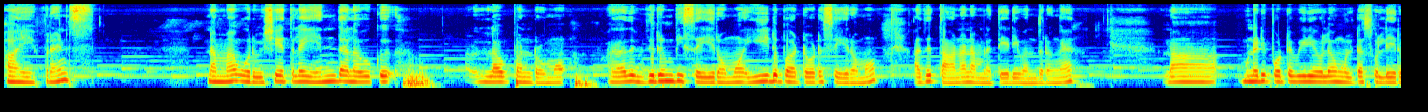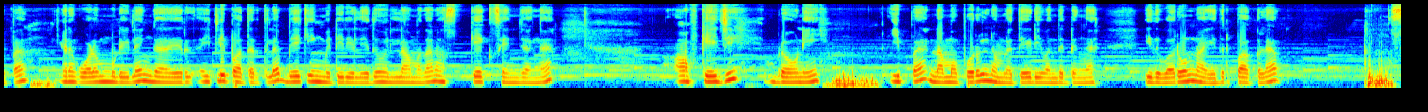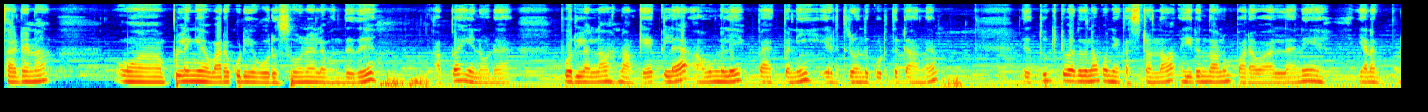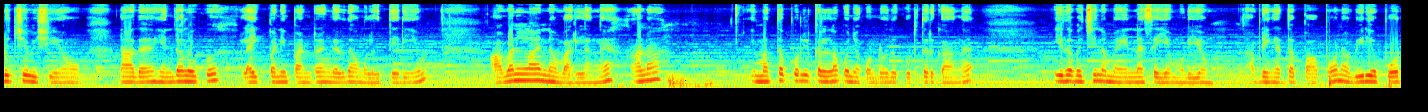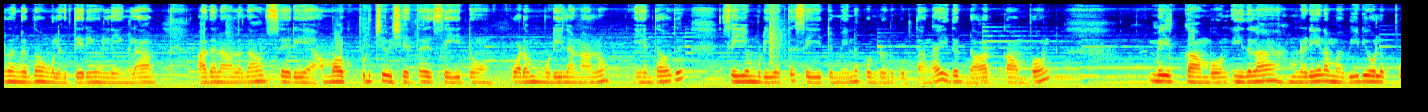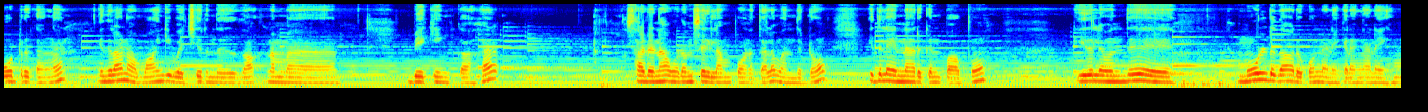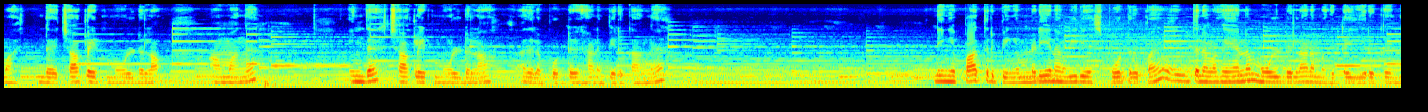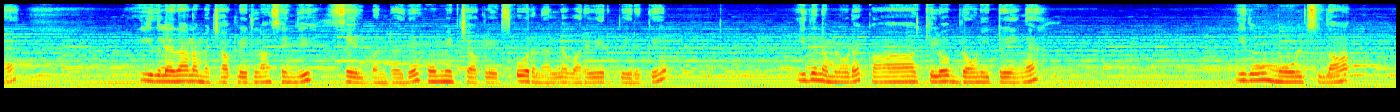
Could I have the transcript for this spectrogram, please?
Hi friends நம்ம ஒரு விஷயத்தில் எந்த அளவுக்கு லவ் பண்ணுறோமோ அதாவது விரும்பி செய்கிறோமோ ஈடுபாட்டோடு செய்கிறோமோ அது தானாக நம்மளை தேடி வந்துடுங்க நான் முன்னாடி போட்ட வீடியோவில் உங்கள்கிட்ட சொல்லியிருப்பேன். எனக்கு உடம்பு முடியல. இங்கே இரு இட்லி பாத்திரத்தில் பேக்கிங் மெட்டீரியல் எதுவும் இல்லாமல் தான் நான் கேக் செஞ்சேங்க. ஆஃப் கேஜி ப்ரௌனி இப்போ நம்ம பொருள் நம்மளை தேடி வந்துட்டுங்க. இது வரும்னு நான் எதிர்பார்க்கல. சடனாக பிள்ளைங்க வரக்கூடிய ஒரு சூழ்நிலை வந்தது. அப்போ என்னோடய பொருளெல்லாம் நான் கேட்கல. அவங்களே பேக் பண்ணி எடுத்துகிட்டு வந்து கொடுத்துட்டாங்க. இது தூக்கிட்டு வரதெல்லாம் கொஞ்சம் கஷ்டம்தான். இருந்தாலும் பரவாயில்லன்னு எனக்கு பிடிச்ச விஷயம். நான் அதை எந்த அளவுக்கு லைக் பண்ணி பண்ணுறேங்கிறது அவங்களுக்கு தெரியும். அவன்லாம் இன்னும் வரலங்க. ஆனால் மற்ற பொருட்கள்லாம் கொஞ்சம் கொண்டு வந்து கொடுத்துருக்காங்க. இதை வச்சு நம்ம என்ன செய்ய முடியும் அப்படிங்கிறத பார்ப்போம். நான் வீடியோ போடுறேங்கிறது உங்களுக்கு தெரியும் இல்லைங்களா? அதனால தான் சரி அம்மாவுக்கு பிடிச்ச விஷயத்த செய்யட்டும். உடம்பு முடியலனாலும் ஏதாவது செய்ய முடியறத செய்யட்டுமேனு கொண்டு வந்து கொடுத்தாங்க. இது டார்க் காம்பவுண்ட் மில்க் காம்பவுண்ட் இதெல்லாம் முன்னாடியே நம்ம வீடியோவில் போட்டிருக்கேங்க. இதெல்லாம் நான் வாங்கி வச்சுருந்தது தான் நம்ம பேக்கிங்க்காக சடனாக உடம்பு சரியில்லாமல் போனதால் வந்துட்டோம். இதில் என்ன இருக்குதுன்னு பார்ப்போம். இதில் வந்து மோல்டு தான் இருக்கும்னு நினைக்கிறேங்க அநேகமாக இந்த சாக்லேட் மோல்டுலாம். ஆமாங்க. இந்த சாக்லேட் மோல்டுலாம் அதில் போட்டு அனுப்பியிருக்காங்க. நீங்கள் பார்த்துருப்பீங்க. முன்னாடியே நான் வீடியோஸ் போட்டிருப்பேன். இத்தனை வகையான மோல்டுலாம் நம்மக்கிட்ட இருக்குங்க. இதில் தான் நம்ம சாக்லேட்லாம் செஞ்சு சேல் பண்ணுறது ஹோம்மேட் சாக்லேட்ஸ்க்கு ஒரு நல்ல வரவேற்பு இருக்குது இது நம்மளோட கா கிலோ ப்ரௌனி ட்ரேங்க இதுவும் மோல்ட்ஸ் தான்.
